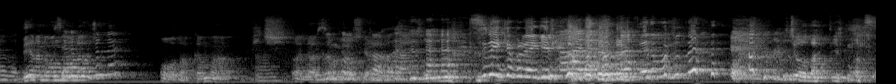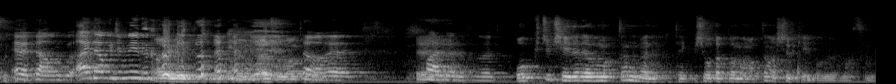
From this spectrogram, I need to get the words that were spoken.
Evet. Ve hani Senin onlarla burcun ne? Oğlak ama hiç alakam yok yani. Sürekli buraya geliyor. Senin burcun ne? hiç oğlak değilim aslında. Evet tamam. Aynı burcum neydi? Aynen düşünüyorum her zaman. tamam evet. Ee, Pardon. O küçük şeyler yazmaktan hani tek bir şey odaklanmamaktan aşırı keyif alıyorum aslında.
